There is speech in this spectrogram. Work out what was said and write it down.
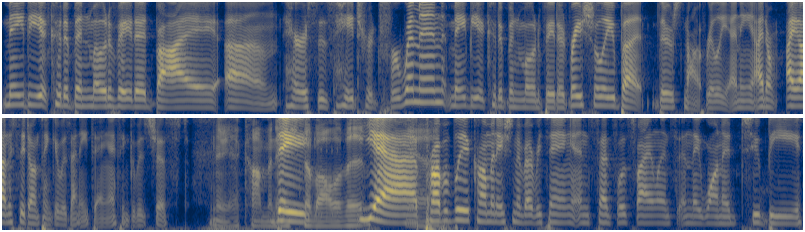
maybe it could have been motivated by um Harris's hatred for women, maybe it could have been motivated racially, but there's not really any. I don't I honestly don't think it was anything. I think it was just Maybe a combination They- of all of it. yeah, Yeah. probably a combination of everything and senseless violence and they wanted to be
